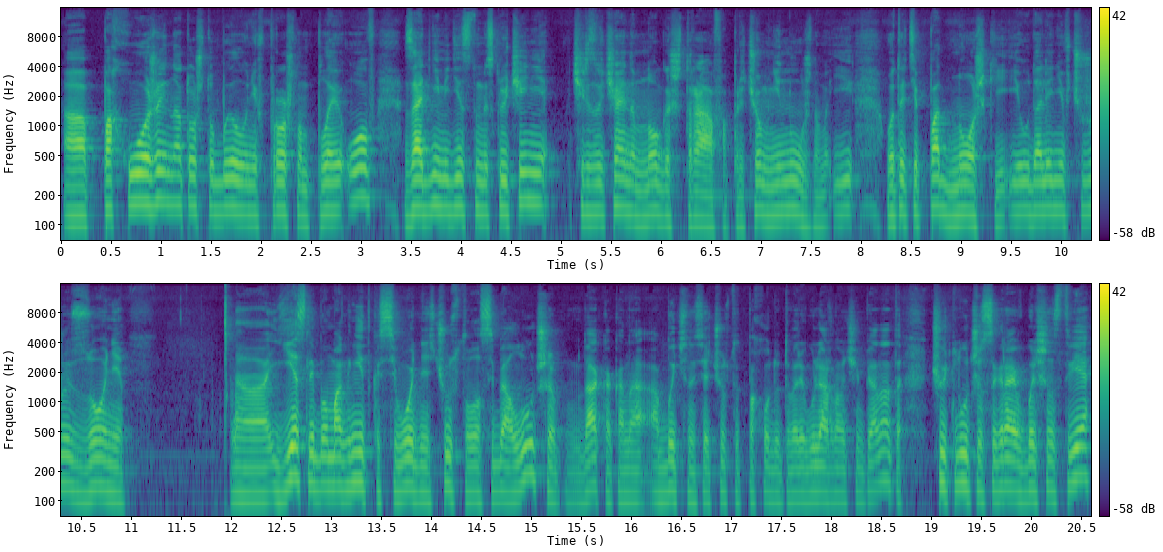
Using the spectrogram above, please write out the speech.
похожий на то, что было у них в прошлом плей-офф, за одним единственным исключением чрезвычайно много штрафа, причем ненужного. И вот эти подножки, и удаление в чужой зоне. А, если бы Магнитка сегодня чувствовала себя лучше, да, как она обычно себя чувствует по ходу этого регулярного чемпионата, чуть лучше сыграя в большинстве,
